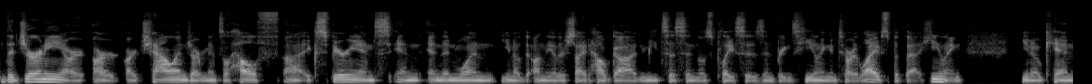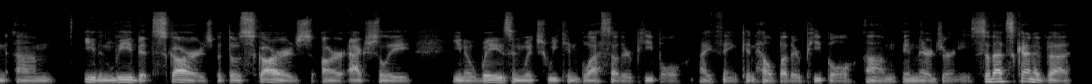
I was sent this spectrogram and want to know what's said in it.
the journey our our our challenge our mental health uh, experience and and then one you know on the other side how god meets us in those places and brings healing into our lives. But that healing you know can um, even leave its scars but those scars are actually you know ways in which we can bless other people i think and help other people um, in their journeys. So that's kind of uh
